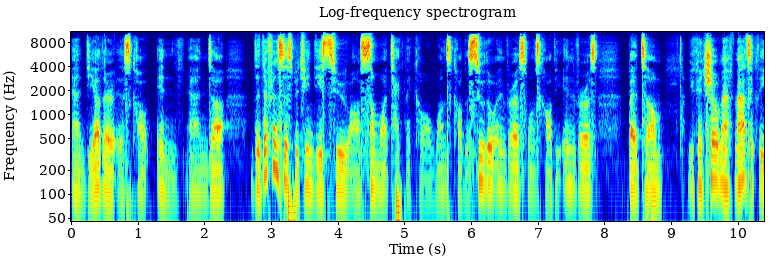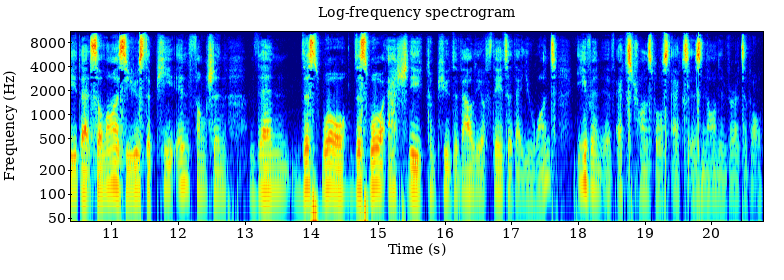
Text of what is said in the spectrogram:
and the other is called inv. And uh, the differences between these two are somewhat technical. One's called the pseudo-inverse, one's called the inverse. But um, you can show mathematically that so long as you use the pinv function, then this will this will actually compute the value of theta that you want, even if x transpose x is non-invertible.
